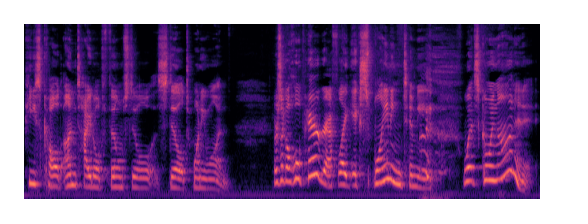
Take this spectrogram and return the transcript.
piece called Untitled Film Still Still 21. There's like a whole paragraph like explaining to me what's going on in it.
